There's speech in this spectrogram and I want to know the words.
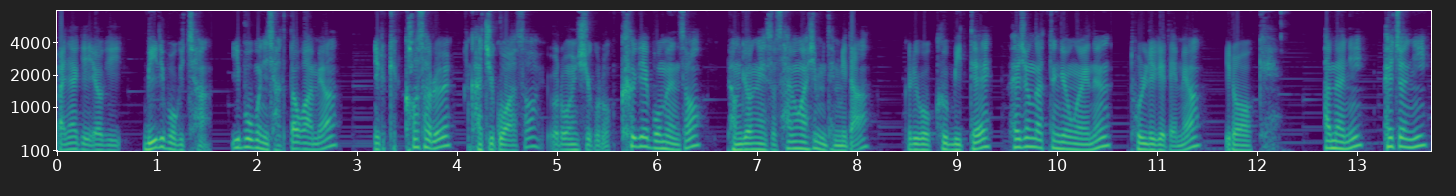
만약에 여기 미리 보기 창 이 부분이 작다고 하면 이렇게 커서를 가지고 와서 이런 식으로 크게 보면서 변경해서 사용하시면 됩니다. 그리고 그 밑에 회전 같은 경우에는 돌리게 되면 이렇게 화면이 회전이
